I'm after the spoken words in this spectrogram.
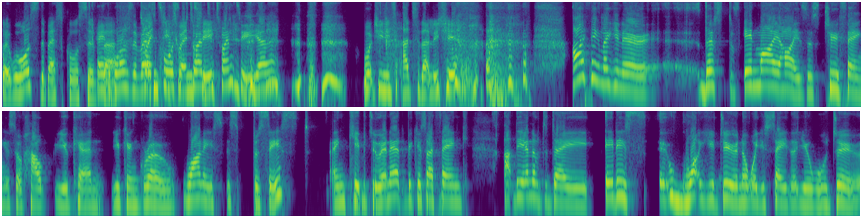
It was the best course of it uh, was the best 2020. Course of 2020. Yeah. what do you need to add to that, Lucia? I think, like you know, there's in my eyes, there's two things of how you can you can grow. One is is persist and keep doing it because I think at the end of the day, it is uh, what you do, not what you say that you will do.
